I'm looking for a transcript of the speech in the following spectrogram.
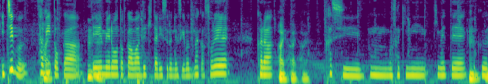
一部サビとか A メロとかはできたりするんですけど、なんかそれから歌詞、うん、を先に決めて曲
